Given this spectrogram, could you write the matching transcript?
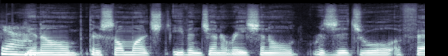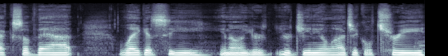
Yeah. You know, there's so much even generational residual effects of that, legacy, you know, your your genealogical tree,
